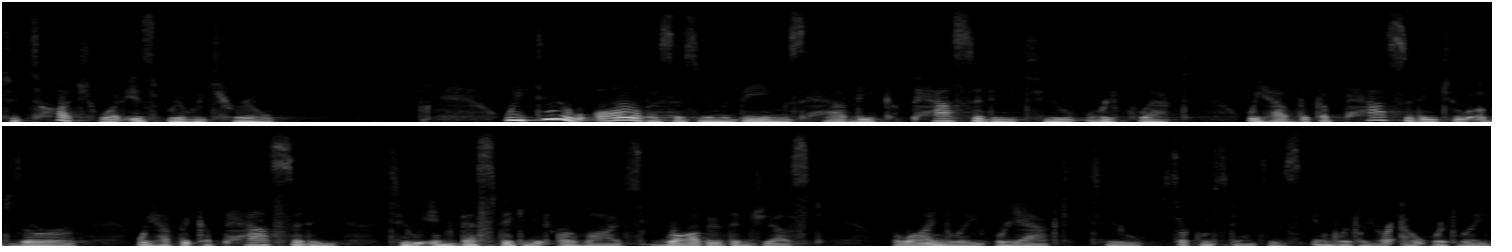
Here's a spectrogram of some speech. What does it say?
to touch what is really true. We do, all of us as human beings, have the capacity to reflect. We have the capacity to observe. We have the capacity to investigate our lives rather than just blindly react to circumstances inwardly or outwardly.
